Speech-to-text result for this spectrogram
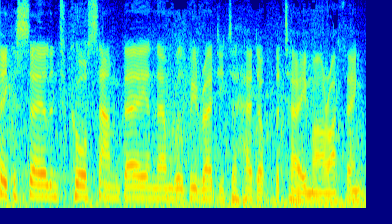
take a sail into Cawsand Bay and then we'll be ready to head up the Tamar, I think.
